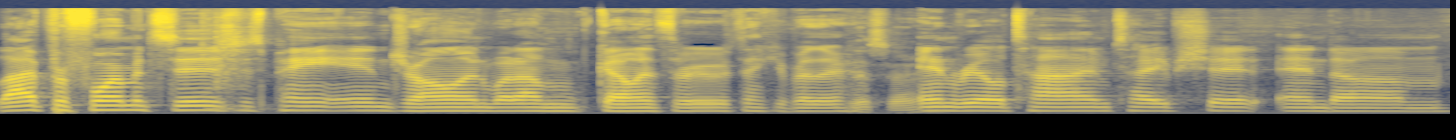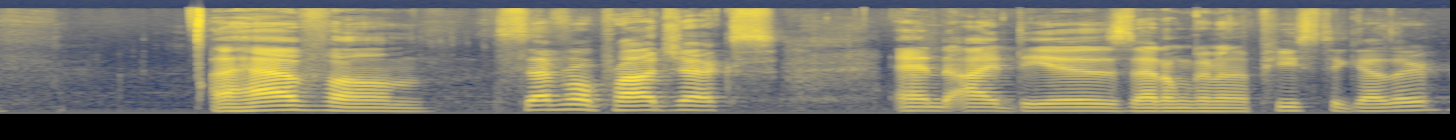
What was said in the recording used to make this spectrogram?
live performances, just painting, drawing what I'm going through. Thank you, brother. Yes, sir. In real time type shit. And um I have um several projects and ideas that I'm gonna piece together.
